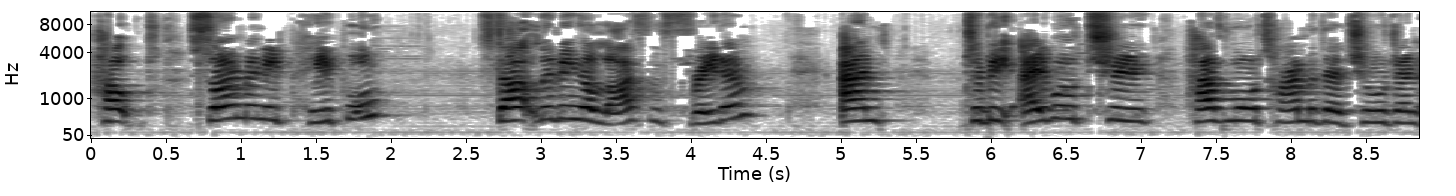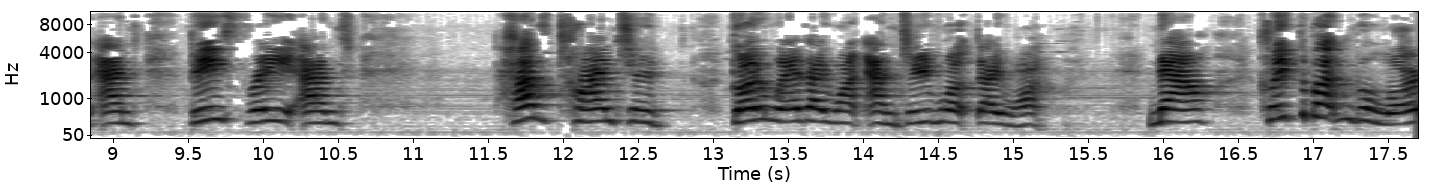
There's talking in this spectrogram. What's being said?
helped so many people start living a life of freedom and to be able to have more time with their children and be free and have time to go where they want and do what they want. Now, click the button below,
